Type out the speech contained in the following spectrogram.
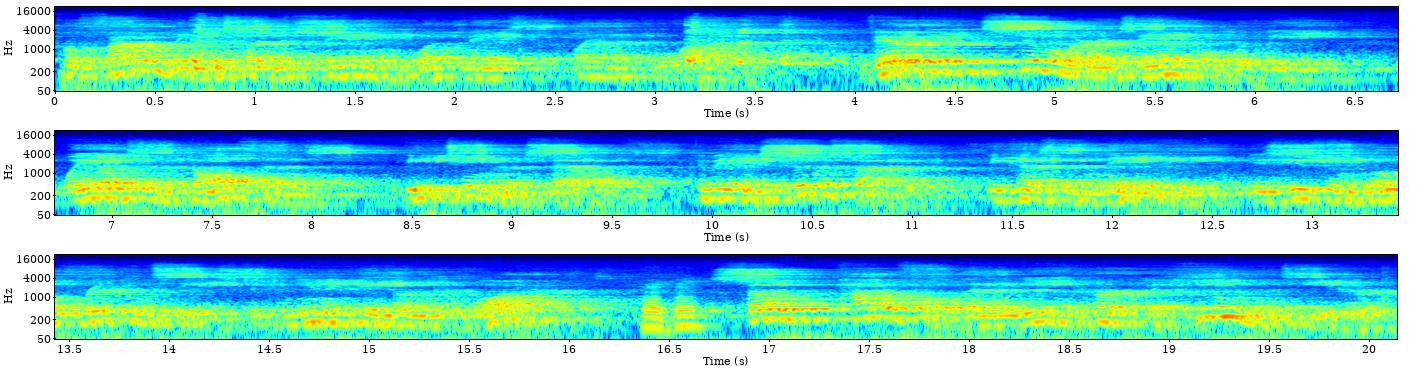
profoundly misunderstanding what makes the planet alive. Very similar example would be whales and dolphins beaching themselves, committing suicide because the Navy is using low frequencies to communicate underwater. So powerful that it even hurt a human's ear.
